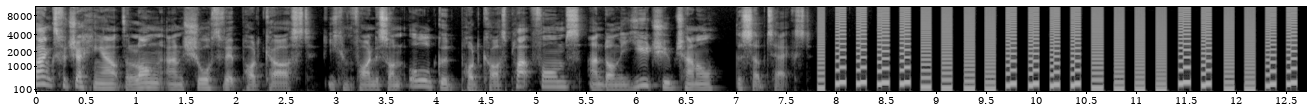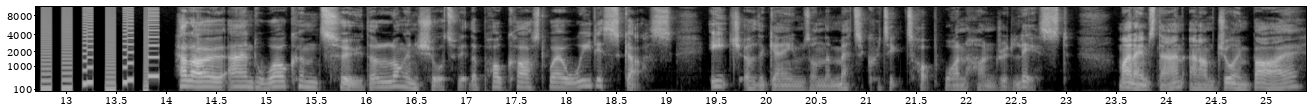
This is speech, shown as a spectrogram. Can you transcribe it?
Thanks for checking out the Long and Short of It podcast. You can find us on all good podcast platforms and on the YouTube channel, The Subtext. Hello, and welcome to The Long and Short of It, the podcast where we discuss each of the games on the Metacritic Top 100 list. My name's Dan, and I'm joined by.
